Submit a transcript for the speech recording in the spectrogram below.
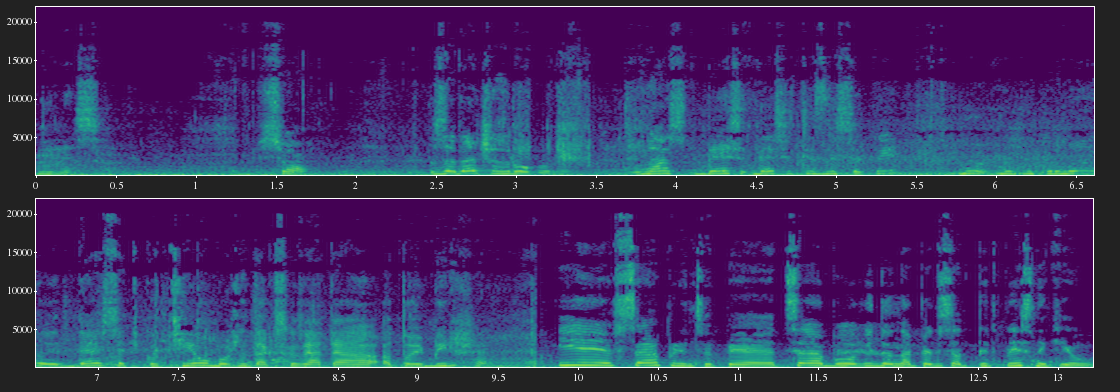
Вылез. Все. Задача зроблена. У нас 10, 10 із 10. Ми, ми прикормили 10 котів, можна так сказати, а, а то й більше. І все, в принципі, це було відео на 50 підписників.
